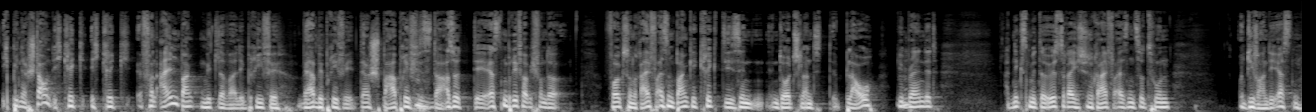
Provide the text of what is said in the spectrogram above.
ich bin erstaunt. Ich krieg, ich krieg von allen Banken mittlerweile Briefe, Werbebriefe. Der Sparbrief mhm. ist da. Also den ersten Brief habe ich von der Volks- und Raiffeisenbank gekriegt. Die sind in Deutschland blau mhm. gebrandet. Mhm. Hat nichts mit der österreichischen Raiffeisen zu tun. Und die waren die ersten.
